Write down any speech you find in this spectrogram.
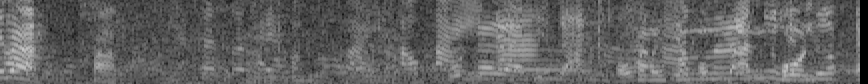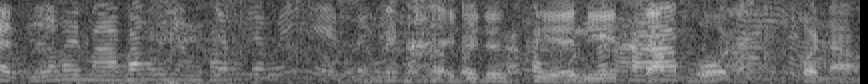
นี้นะครับเชิญตัวแทนของทุกฝ่ายเข้าไปคุณนั่นแหละที่ดันผมทางผมข้างหน้าดันนี่คเห็นนเรือเป็ดหรืออะไรมาบ้างหรือยังครัยับงยังไม่เห็นเลย ยังไม่เห็น I didn't see any duck boat for now.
